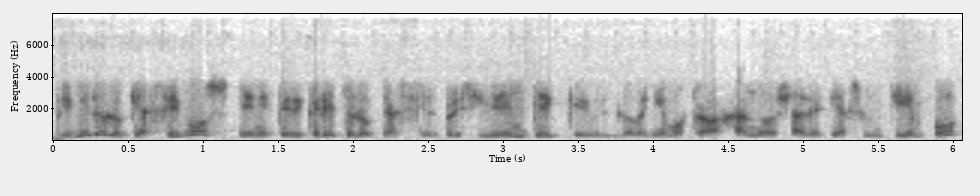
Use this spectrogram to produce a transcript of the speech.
primero lo que hacemos en este decreto, lo que hace el presidente, que lo veníamos trabajando ya desde hace un tiempo,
